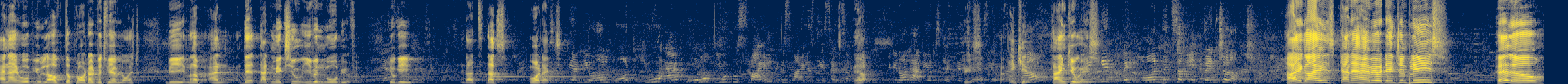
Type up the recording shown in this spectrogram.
and I hope you love the product which we have launched we मतलब and that makes you even more beautiful क्योंकि that's that's what I and we all want you and all of you to smile because smile is the essence of Yeah. You can all have your respective Please. chairs. Thank you. Now, thank you guys the show. Can I have I attention please please?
